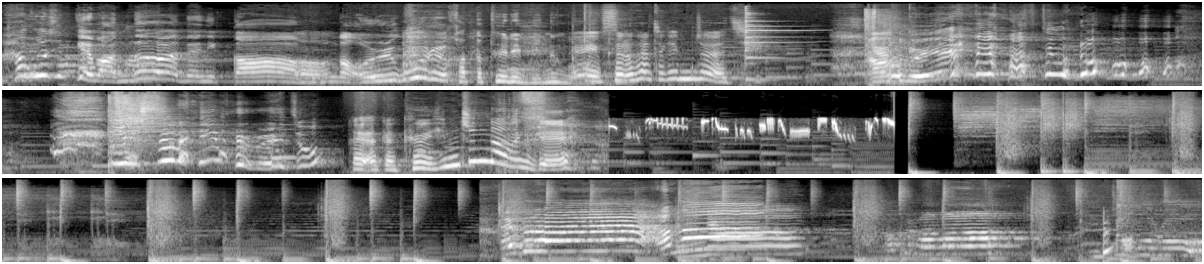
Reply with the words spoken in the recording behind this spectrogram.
하고 싶게 만들어야 되니까 뭔가 얼굴을 갖다 들이미는 거야. 입술을 살짝 힘줘야지. 아 왜? 들어. 입술에 힘을 왜 줘? 약간 그 힘준다는 게 안녕. 앞에 봐봐. 이쪽으로 어,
